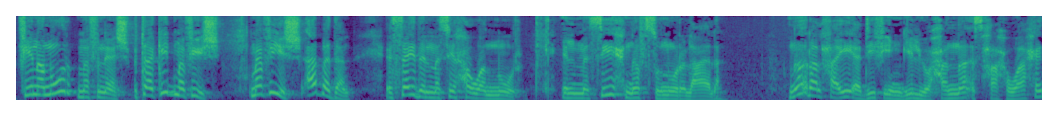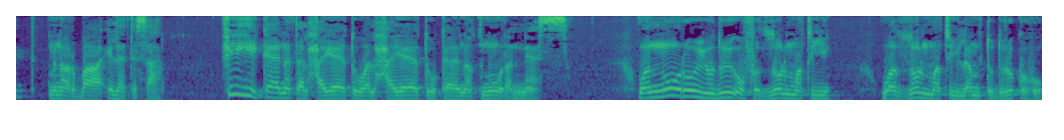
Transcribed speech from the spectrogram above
فينا نور؟ ما فيناش. بالتأكيد ما فيش. ما فيش. ابدا. السيد المسيح هو النور. المسيح نفسه نور العالم. نقرأ الحقيقة دي في إنجيل يوحنا إصحاح واحد من أربعة إلى تسعة. فيه كانت الحياة والحياة كانت نور الناس والنور يضيء في الظلمة والظلمة لم تدركه.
